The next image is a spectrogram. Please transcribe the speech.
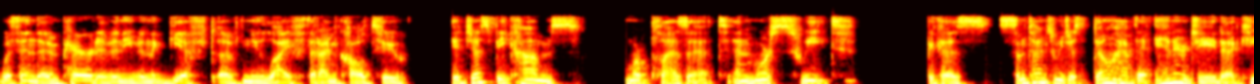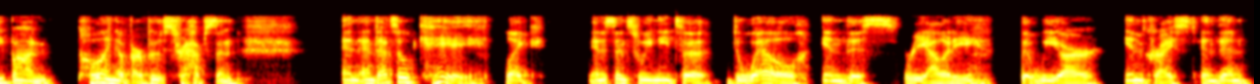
within the imperative and even the gift of new life that I'm called to, it just becomes more pleasant and more sweet because sometimes we just don't have the energy to keep on pulling up our bootstraps and and and that's okay. Like in a sense we need to dwell in this reality that we are in Christ and then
